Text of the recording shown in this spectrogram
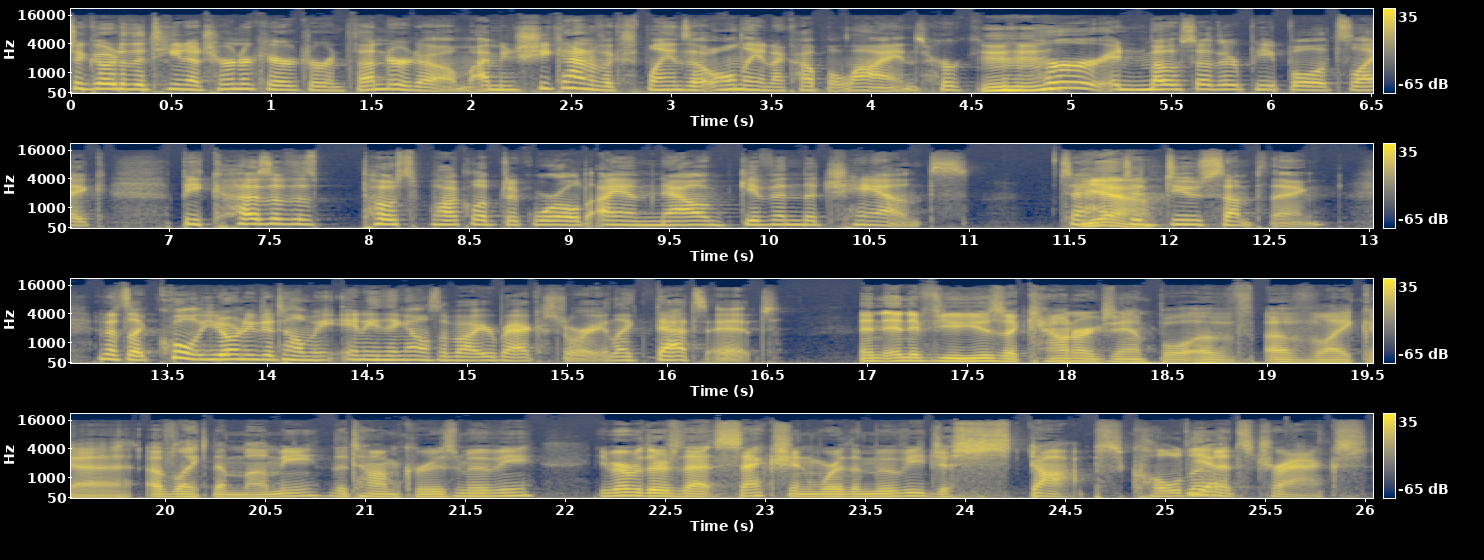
to go to the Tina Turner character in Thunderdome. I mean, she kind of explains it only in a couple lines. Her, Mm-hmm. her, and most other people, it's like because of this post-apocalyptic world, I am now given the chance to Yeah. have to do something, and it's like cool. You don't need to tell me anything else about your backstory. Like that's it. And and if you use a counterexample of of like uh of like the mummy the tom cruise movie you remember there's that section where the movie just stops cold in Yeah. its tracks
